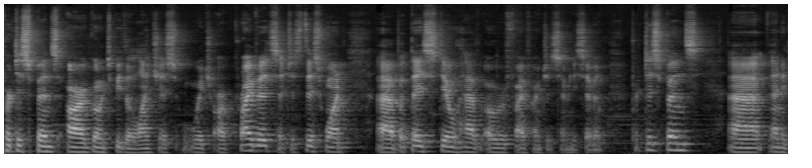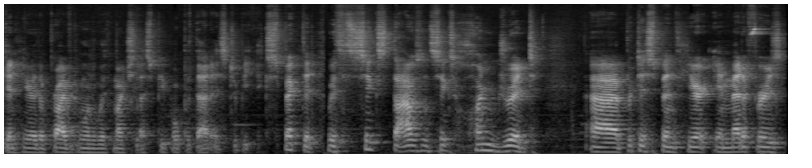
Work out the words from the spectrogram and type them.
participants are going to be the launches which are private such as this one uh, but they still have over 577 participants uh, and again here the private one with much less people, but that is to be expected. With 6,600 uh, participants here in Metaverse,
